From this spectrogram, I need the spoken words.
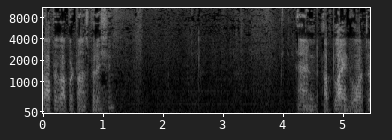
crop evapotranspiration and applied water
